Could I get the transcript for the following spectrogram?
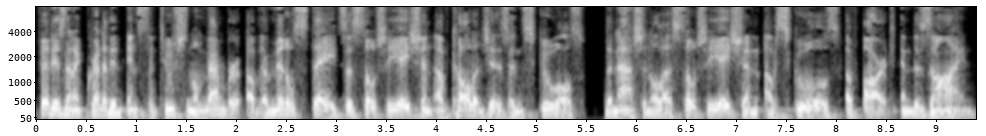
FIT is an accredited institutional member of the Middle States Association of Colleges and Schools, the National Association of Schools of Art and Design,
